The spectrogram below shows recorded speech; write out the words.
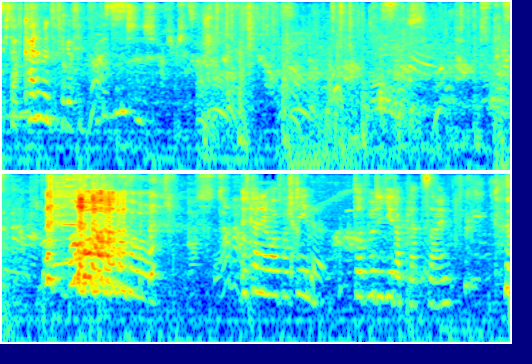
Ich darf keine Münze vergessen. Vergiss die München nicht. Verstehen. Dort würde jeder Platz sein. Du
